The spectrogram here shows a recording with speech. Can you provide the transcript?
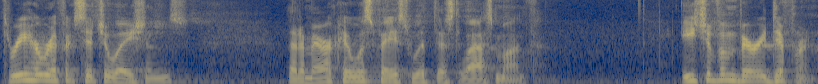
Three horrific situations that America was faced with this last month, each of them very different.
